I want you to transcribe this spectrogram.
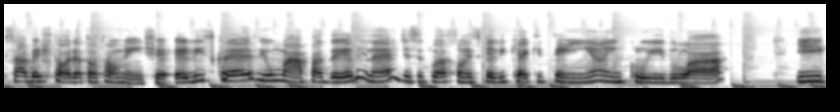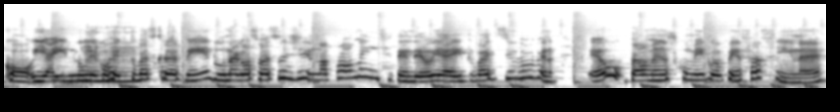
sabe a história totalmente. Ele escreve o mapa dele, né, de situações que ele quer que tenha incluído lá. E, com, e aí, no decorrer Uhum. que tu vai escrevendo, o negócio vai surgindo naturalmente, entendeu? E aí tu vai desenvolvendo. Eu, pelo menos comigo, eu penso assim, né?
